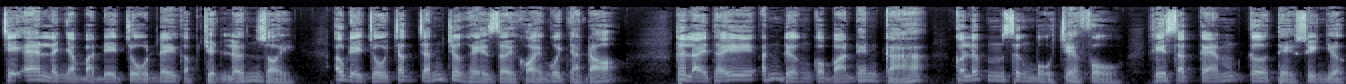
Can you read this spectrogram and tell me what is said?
Chị e là nhà bà địa chủ đây gặp chuyện lớn rồi. Ông địa chủ chắc chắn chưa hề rời khỏi ngôi nhà đó. Tôi lại thấy ấn đường của bà đen cả, có lớp sương mù che phủ. Khi sắc kém, cơ thể suy nhược,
